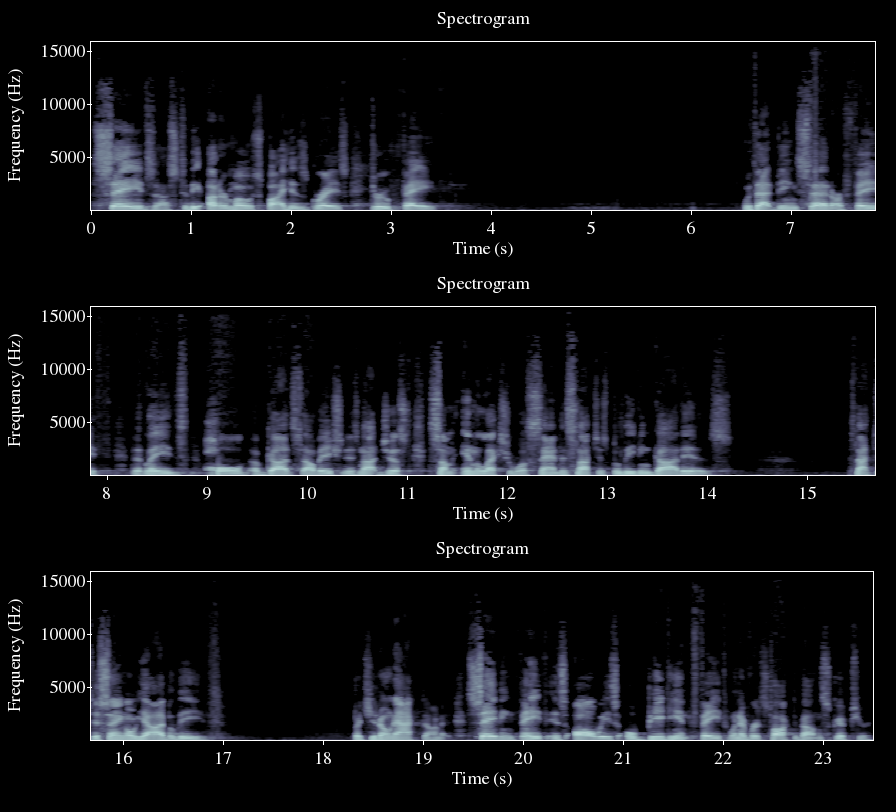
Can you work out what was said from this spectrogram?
saves us to the uttermost by His grace through faith. With that being said, our faith that lays hold of God's salvation is not just some intellectual assent. It's not just believing God is. It's not just saying, oh yeah, I believe. But you don't act on it. Saving faith is always obedient faith whenever it's talked about in scripture.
